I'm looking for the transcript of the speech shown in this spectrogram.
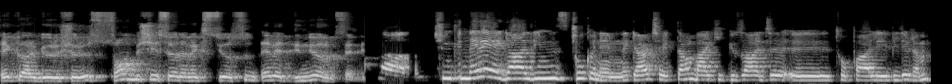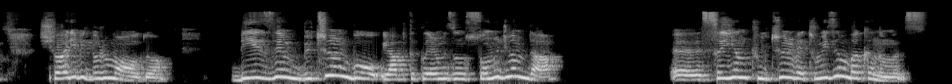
Tekrar görüşürüz. Son bir şey söylemek istiyorsun. Evet dinliyorum seni. Çünkü nereye geldiğimiz çok önemli. Gerçekten belki güzelce e, toparlayabilirim. Şöyle bir durum oldu. Bizim bütün bu yaptıklarımızın sonucunda e, Sayın Kültür ve Turizm Bakanımız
